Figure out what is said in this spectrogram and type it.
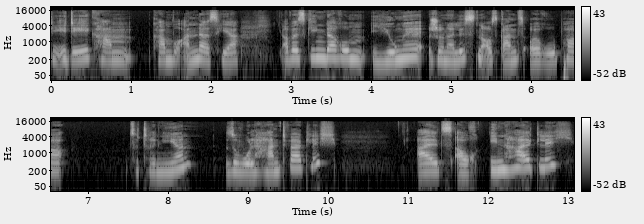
Die Idee kam, kam woanders her. Aber es ging darum, junge Journalisten aus ganz Europa zu trainieren, sowohl handwerklich als auch inhaltlich,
